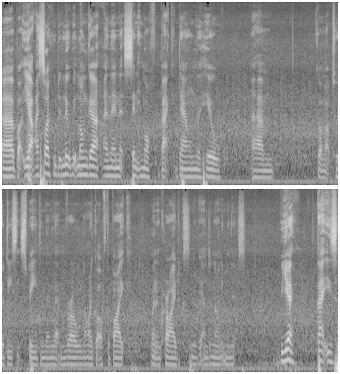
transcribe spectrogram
Uh, but yeah, I cycled a little bit longer and then sent him off back down the hill. Um, got him up to a decent speed and then let him roll. And I got off the bike, went and cried because I didn't get under 90 minutes. But yeah, that is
